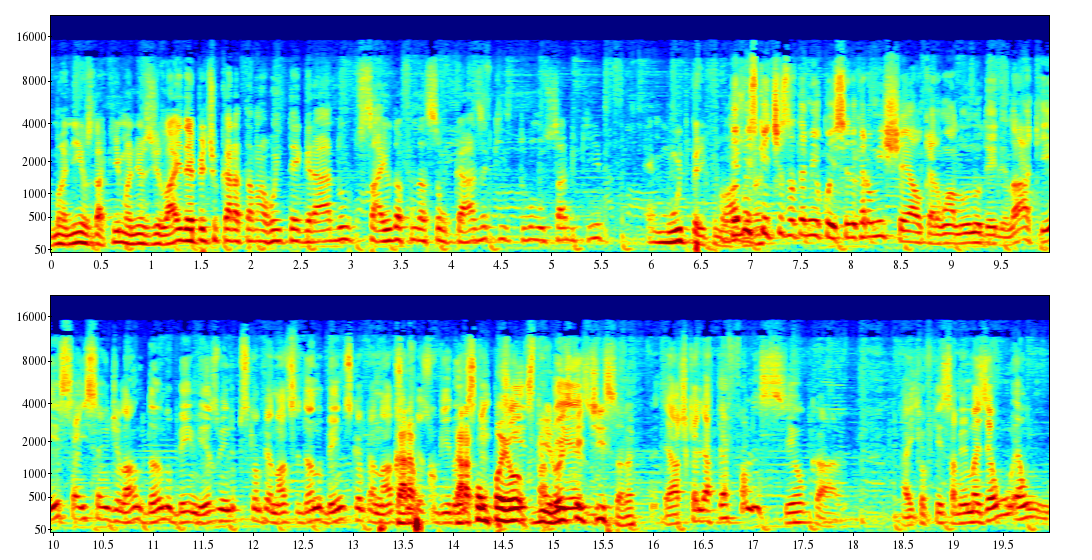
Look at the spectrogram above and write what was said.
maninhos daqui, maninhos de lá, e de repente o cara tá na rua integrado, saiu da Fundação Casa, que todo mundo sabe que é muito perigoso. Teve um né? skatista até meio conhecido que era o Michel, que era um aluno dele lá, que esse aí saiu de lá andando bem mesmo, indo pros campeonatos, se dando bem nos campeonatos. O cara, o cara acompanhou, virou mesmo. skatista, né? Eu acho que ele até faleceu, cara. Aí que eu fiquei sabendo, mas é um, é um,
